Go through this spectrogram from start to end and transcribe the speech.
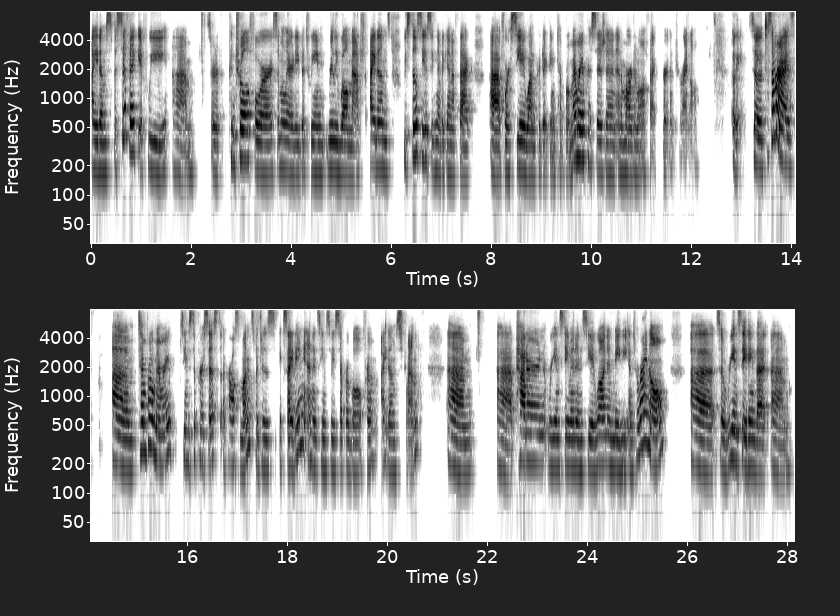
item specific if we um, sort of control for similarity between really well matched items, we still see a significant effect uh, for CA1 predicting temporal memory precision and a marginal effect for entorhinal. Okay, so to summarize, um, temporal memory seems to persist across months, which is exciting, and it seems to be separable from item strength. Um, uh, pattern reinstatement in CA1 and maybe entorhinal. Uh, so reinstating that um,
